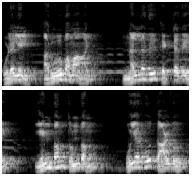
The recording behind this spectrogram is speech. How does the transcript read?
உடலில் அரூபமாய் நல்லது கெட்டது இன்பம் துன்பம் உயர்வு தாழ்வு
